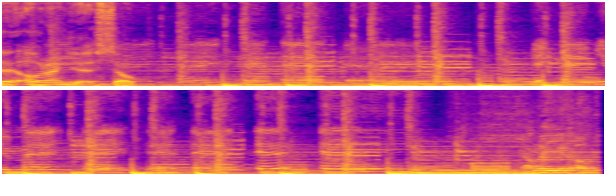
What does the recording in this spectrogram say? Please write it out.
Oranje Soap. Ik neem je mee. Ja, maar je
